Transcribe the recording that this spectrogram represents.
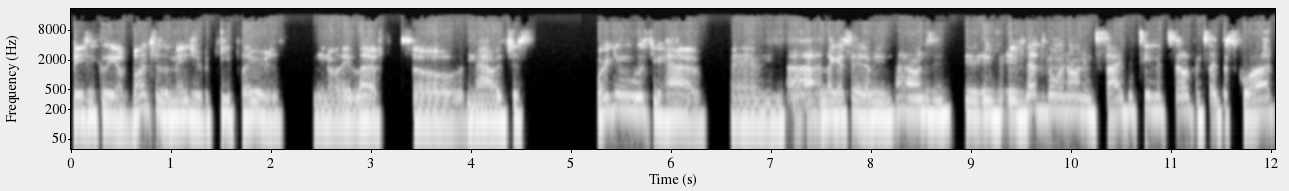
basically a bunch of the major key players, you know, they left. So now it's just working with what you have. And uh, like I said, I mean, honestly, if, if that's going on inside the team itself, inside the squad,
